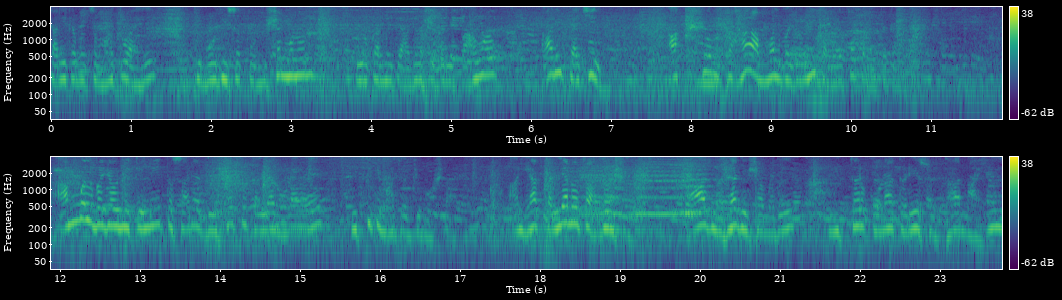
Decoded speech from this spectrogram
कार्यक्रमाचं महत्त्व आहे की बोधिसत्व मिशन म्हणून लोकांनी ते आदर्शकडे पाहावं आणि त्याची अक्षरशः अंमलबजावणी करण्याचा प्रयत्न करावा अंमलबजावणी केली तर साऱ्या देशाचं कल्याण होणार आहे इतकी ती महत्त्वाची गोष्ट आहे. आणि ह्या कल्याणाचा आदर्श आज माझ्या देशामध्ये इतर कोणाकडे सुद्धा नाही.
